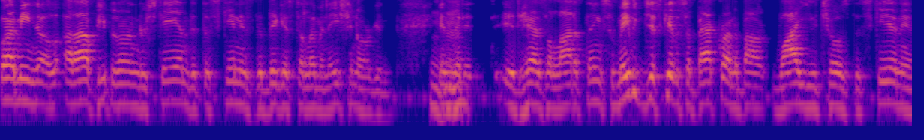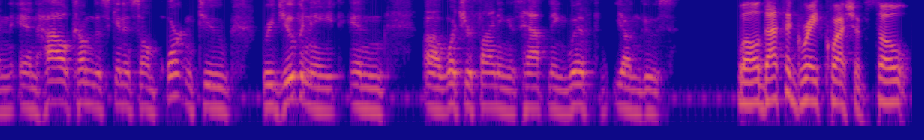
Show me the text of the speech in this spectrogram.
Well, I mean, a, a, lot of people don't understand that the skin is the biggest elimination organ mm-hmm. and that mm-hmm. it, it has a lot of things. So maybe just give us a background about why you chose the skin and, and how come the skin is so important to rejuvenate and uh, what you're finding is happening with Young Goose. Well, that's a great question. So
